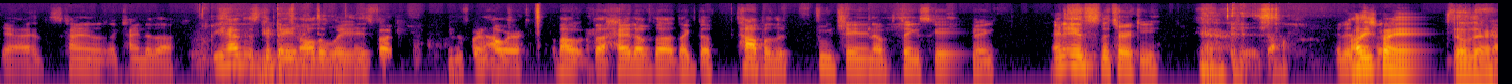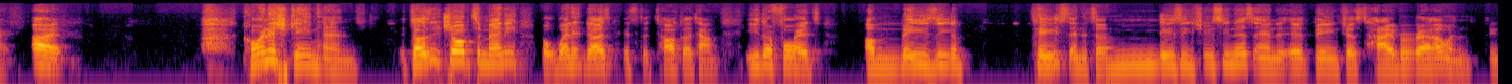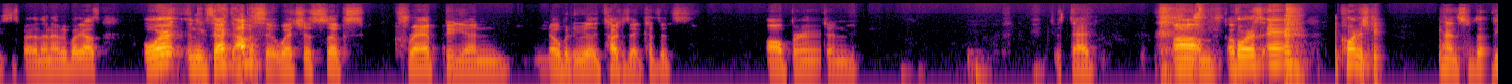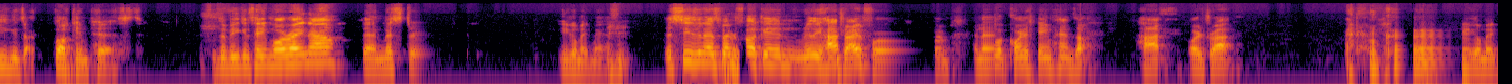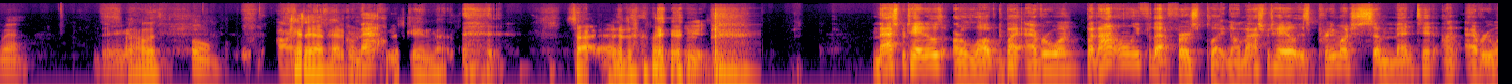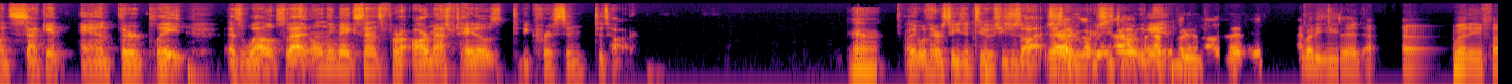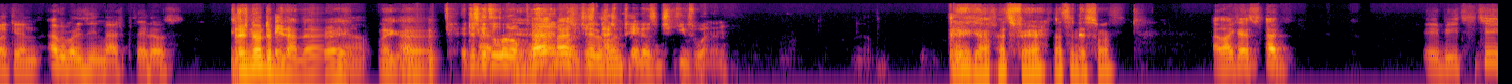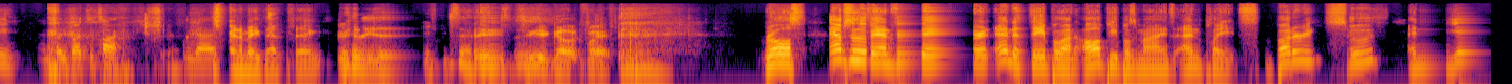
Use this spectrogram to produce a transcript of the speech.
Yeah, it's kind of kind of the. We had this debate all the definitely way for an hour about the head of the like the top of the food chain of Thanksgiving, and it's the turkey. Yeah. It is. So it is. While he's playing, still there. Yeah. All right. Cornish game hens. It doesn't show up to many, but when it does, it's the talk of the town. Either for its amazing taste and its amazing juiciness and it being just highbrow and thinks it's better than everybody else, or in the exact opposite, which just looks crappy and nobody really touches it because it's all burnt and just dead. Um, of course, and the Cornish game hens, so the vegans are fucking pissed. The vegans hate more right now than Mr. Eagle McMahon. this season has been fucking really hot and dry for him, and that's what Cornish game hens are hot or dry. Okay. Eagle McMahon. There you go. Solid. Boom. All right. Can't say I've had a Matt- Cornish game, Matt. Sorry. You're good. Mashed potatoes are loved by everyone, but not only for that first plate. No, mashed potato is pretty much cemented on everyone's second and third plate as well. So that only makes sense for our mashed potatoes to be Kristen Tatar. yeah. I think with her season two, she's just uh, she's Yeah, everywhere. She's top of the game. Everybody knows it. Everybody eats it. Everybody fucking everybody's eating mashed potatoes. There's no debate on that, right? Yeah. Like, uh, It just gets a little Yeah. bland Mashed when just potatoes mashed potatoes, and she keeps winning. There you go. That's fair. That's a nice one. And like I said, ABTT. Anybody but Tatar. Guys. trying to make that thing. It really is. You're going for it. Rolls, absolute fan favorite and a staple on all people's minds and plates. Buttery, smooth, and yet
